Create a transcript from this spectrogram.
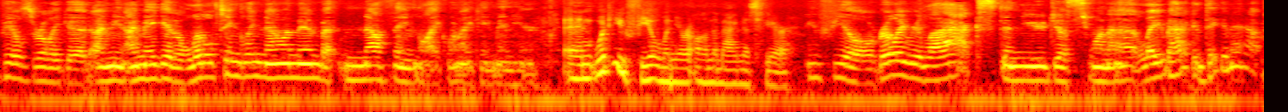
feels really good. I mean, I may get a little tingling now and then, but nothing like when I came in here. And what do you feel when you're on the Magnosphere? You feel really relaxed and you just want to lay back and take a nap.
